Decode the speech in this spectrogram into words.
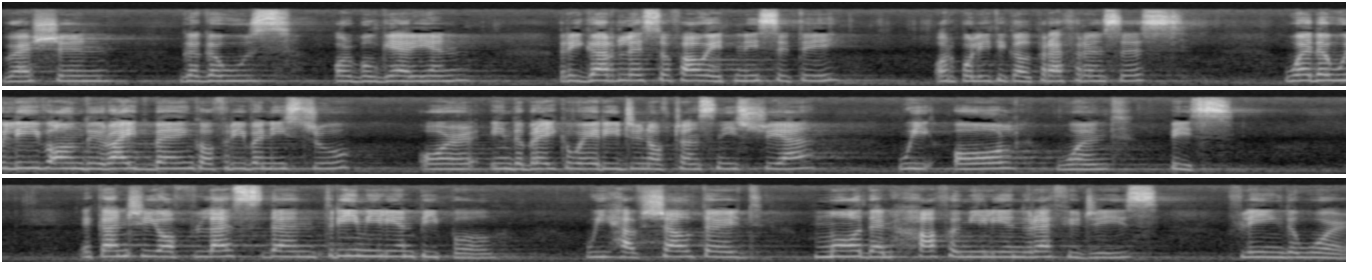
Russian, Gagauz, or Bulgarian, regardless of our ethnicity or political preferences, whether we live on the right bank of River or in the breakaway region of Transnistria, we all want peace. A country of less than 3 million people, we have sheltered more than half a million refugees fleeing the war.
